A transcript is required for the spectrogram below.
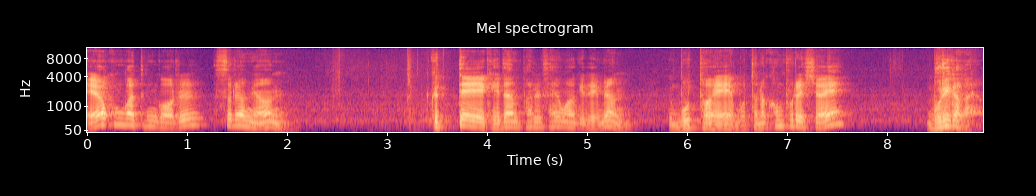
에어컨 같은 거를 쓰려면 그때 계단파를 사용하게 되면 그 모터에 모터나 컴프레셔에 무리가 가요.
